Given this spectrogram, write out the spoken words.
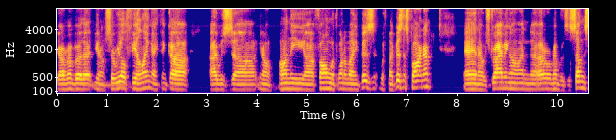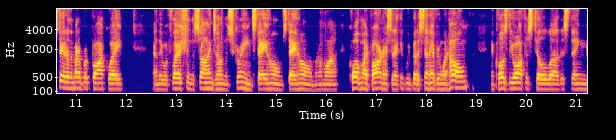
I remember that, you know, surreal feeling. I think uh, I was, uh, you know, on the uh, phone with one of my business with my business partner, and I was driving on. Uh, I don't remember it was the Southern State or the Meadowbrook Parkway, and they were flashing the signs on the screen: "Stay home, stay home." And I uh, called my partner. I said, "I think we better send everyone home and close the office till this thing."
